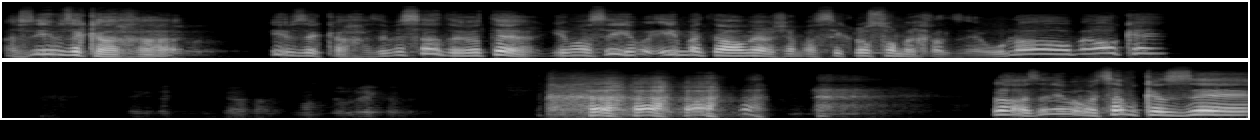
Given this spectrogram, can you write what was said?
אז אם זה ככה, אם זה ככה, זה בסדר, יותר. אם, אם, אם אתה אומר שהמעסיק לא סומך על זה, הוא לא אומר, אוקיי. לא, אז אני במצב כזה,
